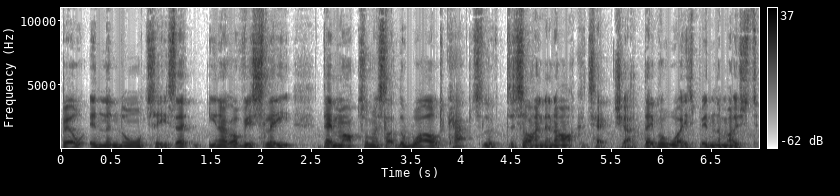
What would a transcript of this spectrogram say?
built in the noughties. That you know, obviously, Denmark's almost like the world capital of design and architecture. They've always been the most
